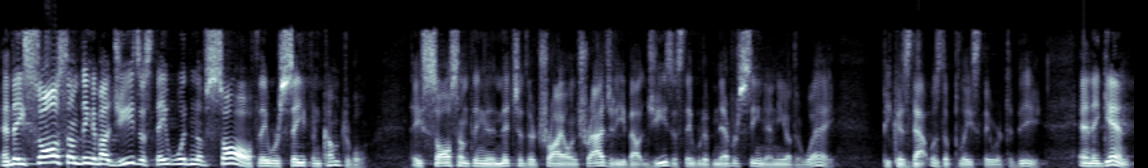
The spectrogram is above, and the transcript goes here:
And they saw something about Jesus they wouldn't have saw if they were safe and comfortable. They saw something in the midst of their trial and tragedy about Jesus they would have never seen any other way because that was the place they were to be. And again,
